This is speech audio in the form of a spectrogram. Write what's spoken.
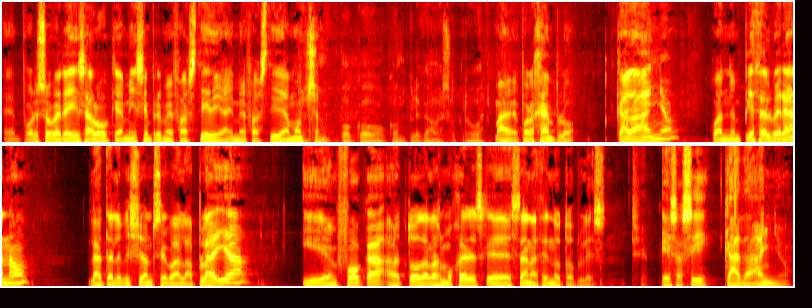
eh, por eso veréis algo que a mí siempre me fastidia y me fastidia mucho. Es un poco complicado eso, pero bueno. Vale, por ejemplo, cada año, cuando empieza el verano, la televisión se va a la playa y enfoca a todas las mujeres que están haciendo topless. Sí. Es así, cada año.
